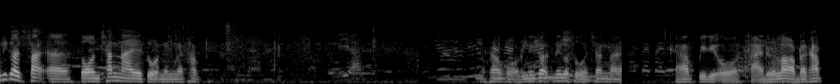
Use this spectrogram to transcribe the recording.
นี่ก็โซนชั้นในส่วนหนึ่งนะครับนะครับผมนี่ก็นี่ก็โซนชั้นในครับวิดีโอถ่ายโดยรอบนะครับ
